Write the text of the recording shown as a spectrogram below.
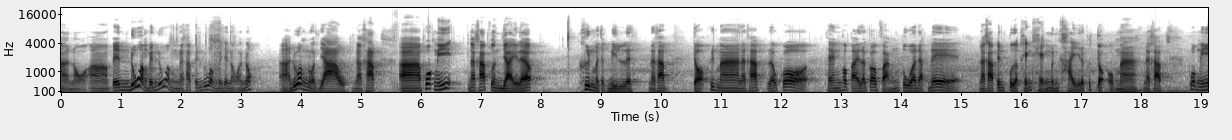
อ่าหนออ่าเป็นด้วงเป็นด้วงนะครับ เป็นด้วงไม่ใช่หนอนเนกอ่าด้วงหนวดยาวนะครับอ่าพวกนี้นะครับส่วนใหญ่แล้วขึ้นมาจากดินเลยนะครับ เจาะขึ้นมานะครับ แล้วก็แทงเข้าไปแล้วก็ฝังตัวดักแด้นะครับ เป็นเปลือกแข็งๆเหมือนไข่แล้วก็เจาะออกมานะครับ พวกนี้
